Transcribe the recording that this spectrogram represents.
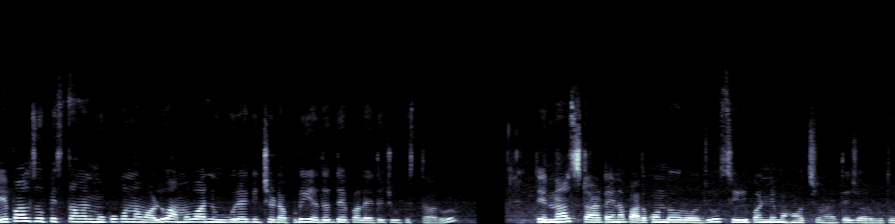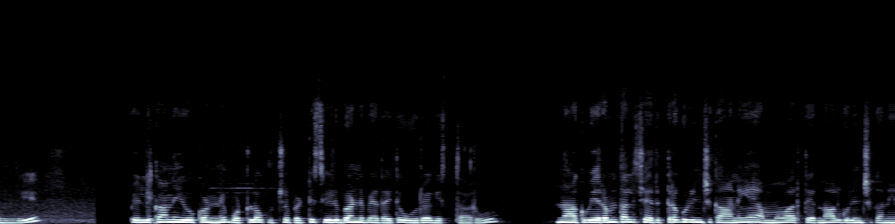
దీపాలు చూపిస్తామని మొక్కుకున్న వాళ్ళు అమ్మవారిని ఊరేగించేటప్పుడు ఎదురు దీపాలు అయితే చూపిస్తారు. తిరణాలు స్టార్ట్ అయిన పదకొండవ రోజు సిడిపండి మహోత్సవం అయితే జరుగుతుంది. పెళ్ళికాని యువకుడిని బుట్టలో కూర్చోబెట్టి సిడిబండి మీద అయితే ఊరేగిస్తారు. నాకు వీరంతల చరిత్ర గురించి కానీ అమ్మవారి తిరణాల గురించి కానీ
